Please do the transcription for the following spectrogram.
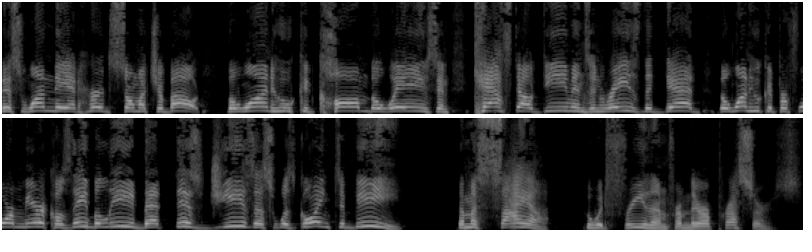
this one they had heard so much about, the one who could calm the waves and cast out demons and raise the dead, the one who could perform miracles, they believed that this Jesus was going to be the Messiah who would free them from their oppressors.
